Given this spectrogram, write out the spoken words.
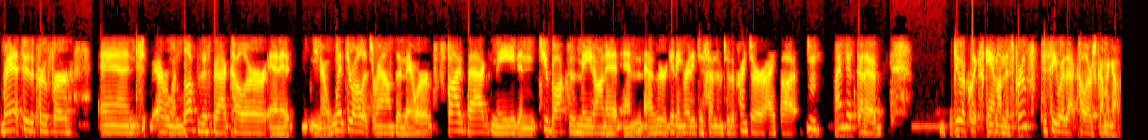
ran it through the proofer, and everyone loved this bag color. And it, you know, went through all its rounds, and there were five bags made and two boxes made on it. And as we were getting ready to send them to the printer, I thought, hmm, I'm just gonna do a quick scan on this proof to see where that color is coming up.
